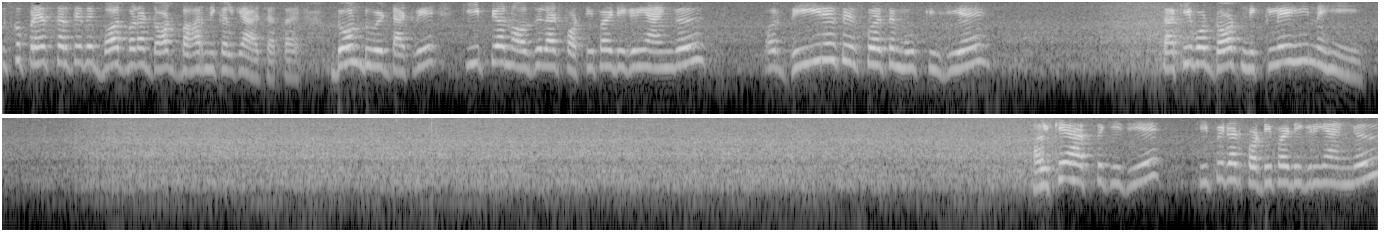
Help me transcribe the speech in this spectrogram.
उसको प्रेस करते हैं तो बहुत बड़ा डॉट बाहर निकल के आ जाता है। Don't do it that way keep your nozzle at 45 degree angle और धीरे से इसको ऐसे मूव कीजिए, ताकि वो डॉट निकले ही नहीं। हल्के हाथ से कीजिए। Keep it at 45 degree angle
